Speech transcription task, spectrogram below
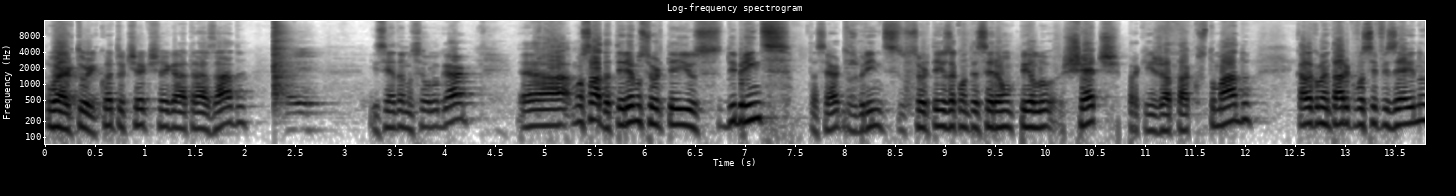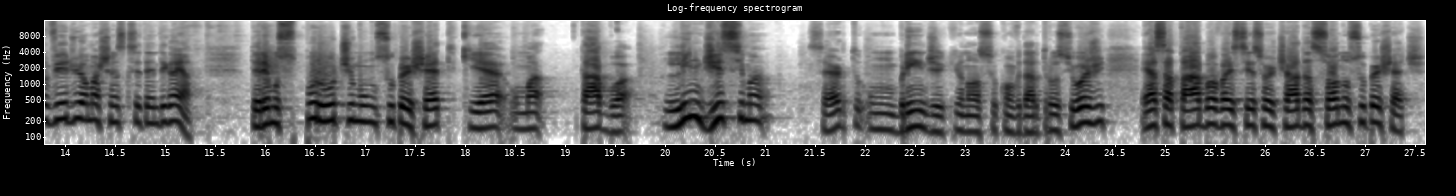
o Arthur, enquanto o Chuck chega atrasado e senta no seu lugar. É, moçada, teremos sorteios de brindes, tá certo? Os brindes, os sorteios acontecerão pelo chat, para quem já está acostumado. Cada comentário que você fizer aí no vídeo é uma chance que você tem de ganhar. Teremos, por último, um super chat, que é uma tábua lindíssima, certo? Um brinde que o nosso convidado trouxe hoje. Essa tábua vai ser sorteada só no super chat.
